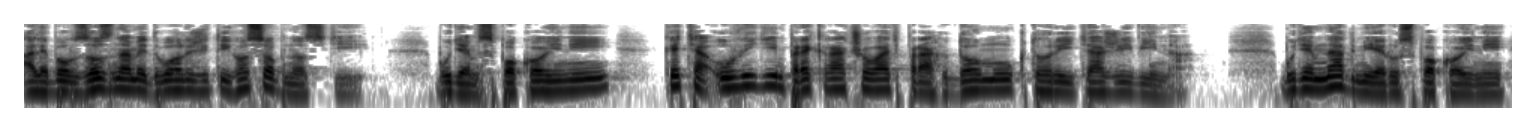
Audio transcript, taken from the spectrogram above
alebo v zozname dôležitých osobností. Budem spokojný, keď ťa uvidím prekračovať prach domu, ktorý ťaží vina. Budem nadmieru spokojný,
